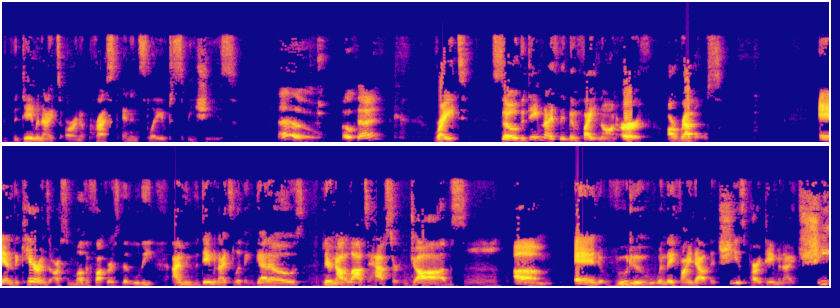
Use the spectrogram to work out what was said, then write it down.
that the Daemonites are an oppressed and enslaved species. Oh. Okay. Right? So the Daemonites they've been fighting on Earth are rebels. And the Karens are some motherfuckers that lead. I mean, the Daemonites live in ghettos. They're not allowed to have certain jobs. Mm, Um, and Voodoo, when they find out that she is part Daemonite, she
